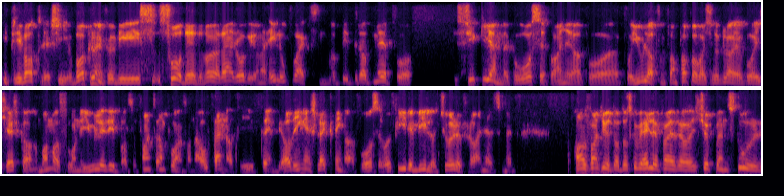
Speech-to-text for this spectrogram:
i, privat regi. Og Bakgrunnen for vi så det, det var at Roger gjennom hele oppveksten var blitt dratt med på sykehjemmet på Åse på Andøya på, på, julaften. For han pappa var ikke så glad i å gå i kirka. Når mamma skulle ordne juleribba, så fant han på en sånn alternativ ting. Vi hadde ingen slektninger på Åse. Det var fire mil å kjøre fra Andøya. Han fant ut at da skulle vi heller fære og kjøpe en stor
